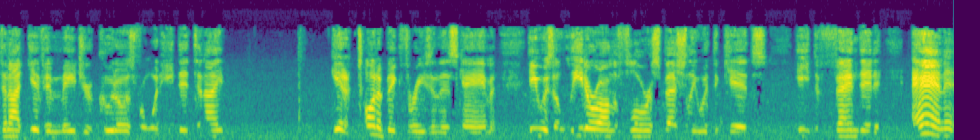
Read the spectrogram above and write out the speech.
to not give him major kudos for what he did tonight. He had a ton of big threes in this game. He was a leader on the floor, especially with the kids. He defended and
